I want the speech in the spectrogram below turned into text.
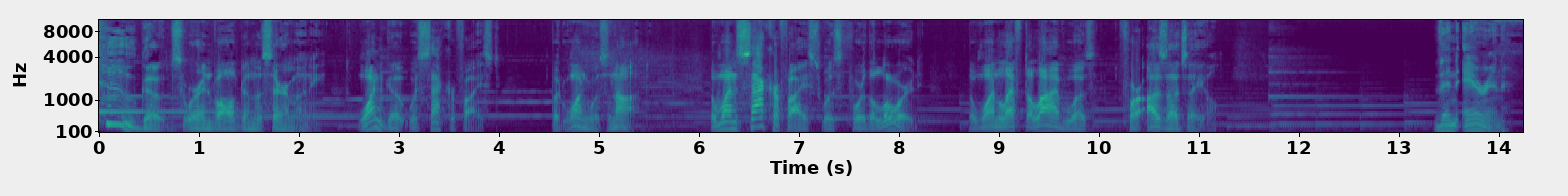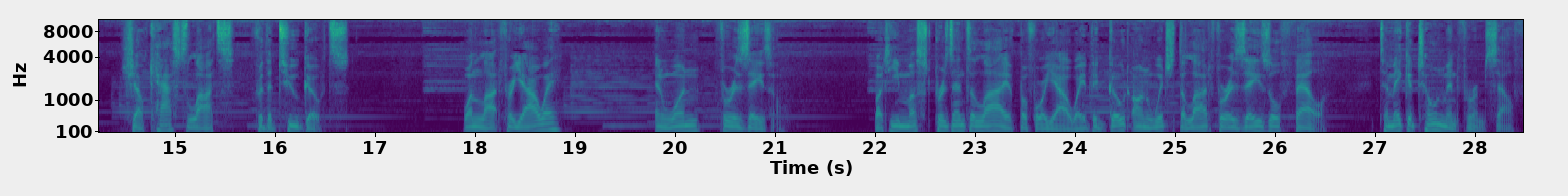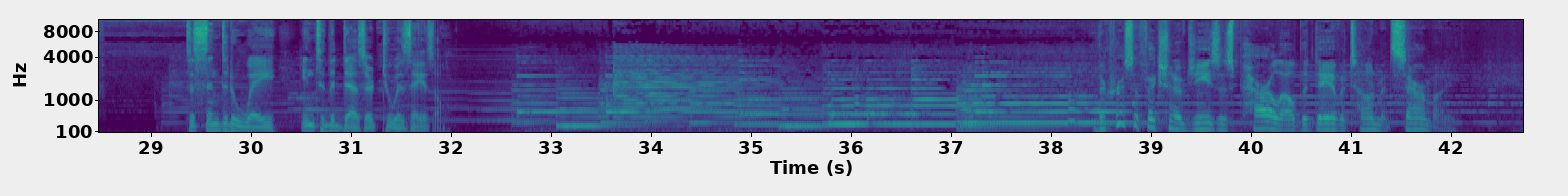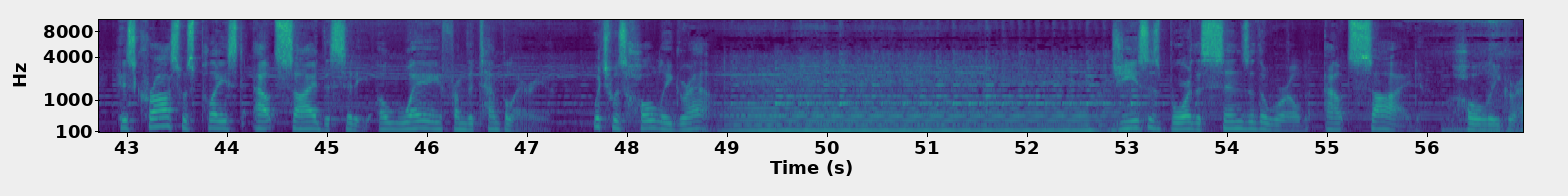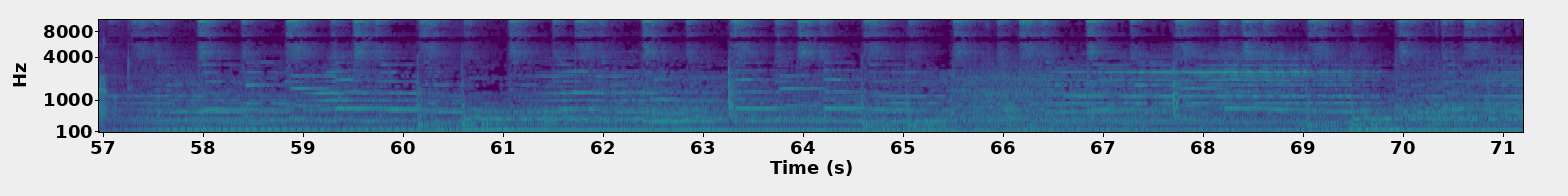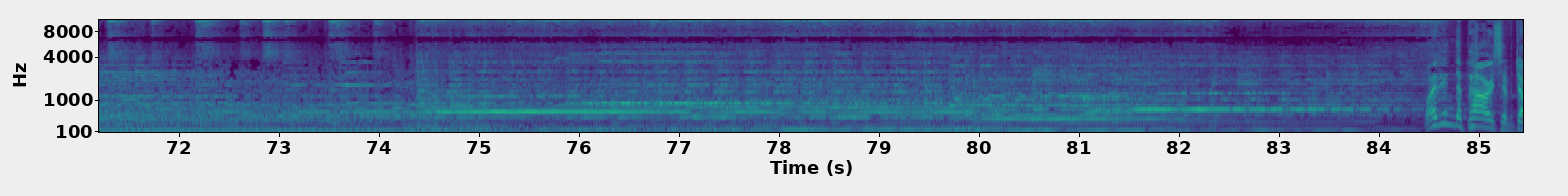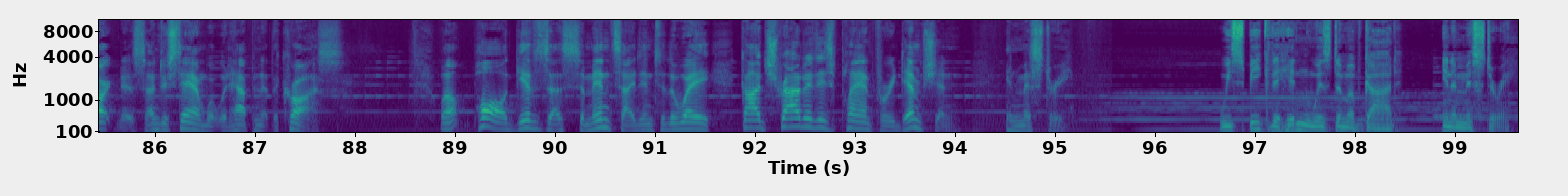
Two goats were involved in the ceremony. One goat was sacrificed, but one was not. The one sacrificed was for the Lord, the one left alive was for Azazel. Then Aaron shall cast lots for the two goats one lot for Yahweh and one for Azazel. But he must present alive before Yahweh the goat on which the lot for Azazel fell, to make atonement for himself, to send it away into the desert to Azazel. The crucifixion of Jesus paralleled the Day of Atonement ceremony. His cross was placed outside the city, away from the temple area, which was holy ground. Jesus bore the sins of the world outside holy ground. Why didn't the powers of darkness understand what would happen at the cross? Well, Paul gives us some insight into the way God shrouded his plan for redemption in mystery. We speak the hidden wisdom of God in a mystery,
